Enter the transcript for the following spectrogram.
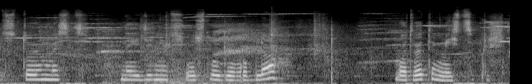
Вот стоимость на единицу услуги в рублях вот в этом месяце пришло.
